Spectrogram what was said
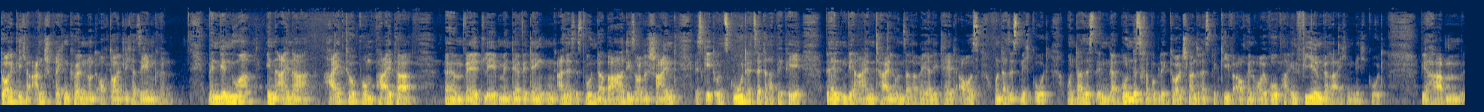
deutlicher ansprechen können und auch deutlicher sehen können. Wenn wir nur in einer Heito-Pompeiter ähm, Welt leben, in der wir denken, alles ist wunderbar, die Sonne scheint, es geht uns gut etc. pp, blenden wir einen Teil unserer Realität aus und das ist nicht gut. Und das ist in der Bundesrepublik Deutschland respektive auch in Europa in vielen Bereichen nicht gut. Wir haben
